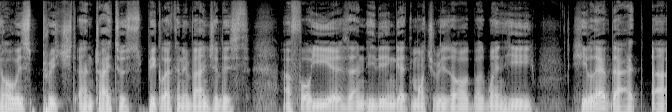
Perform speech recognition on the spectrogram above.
always preached and tried to speak like an evangelist uh, for years, and he didn't get much result. But when he he left that uh,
